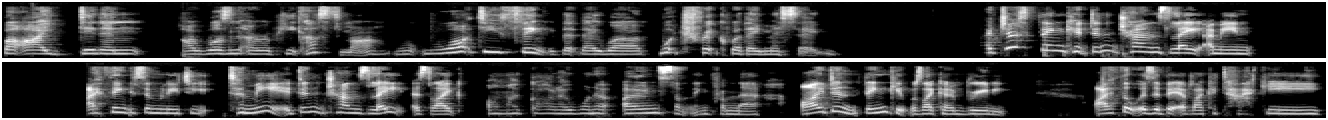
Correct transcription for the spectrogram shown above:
but I didn't. I wasn't a repeat customer. What do you think that they were? What trick were they missing? I just think it didn't translate. I mean, I think similarly to to me, it didn't translate as like, oh my god, I want to own something from there. I didn't think it was like a really. I thought it was a bit of like a tacky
